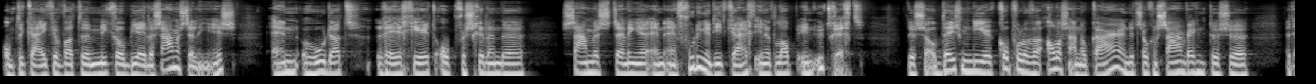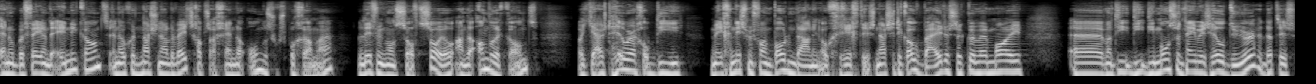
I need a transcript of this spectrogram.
om te kijken wat de microbiële samenstelling is en hoe dat reageert op verschillende samenstellingen en, en voedingen die het krijgt in het lab in Utrecht. Dus op deze manier koppelen we alles aan elkaar. En dit is ook een samenwerking tussen het NOBV aan de ene kant en ook het Nationale Wetenschapsagenda onderzoeksprogramma Living on Soft Soil aan de andere kant. Wat juist heel erg op die mechanismen van bodemdaling ook gericht is. daar zit ik ook bij, dus dan kunnen we mooi. Uh, want die, die, die monsters nemen is heel duur. Dat is,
